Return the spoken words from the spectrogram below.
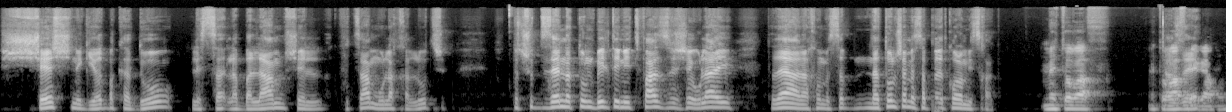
שש נגיעות בכדור לבלם של קבוצה מול החלוץ, פשוט זה נתון בלתי נתפס ושאולי, אתה יודע, אנחנו מספ... נתון שמספר את כל המשחק. מטורף, מטורף לגמרי.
